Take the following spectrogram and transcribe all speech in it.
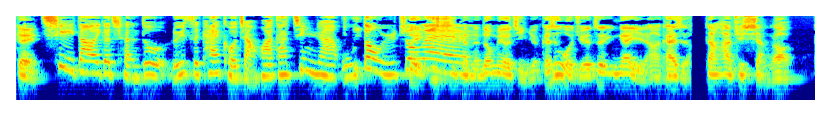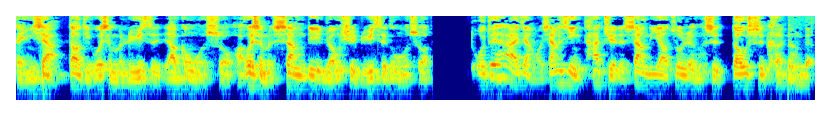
对，气到一个程度，驴子开口讲话，他竟然无动于衷，哎，一时可能都没有警觉。可是我觉得这应该也让他开始，让他去想到，等一下，到底为什么驴子要跟我说话？为什么上帝容许驴子跟我说？我对他来讲，我相信他觉得上帝要做任何事都是可能的。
